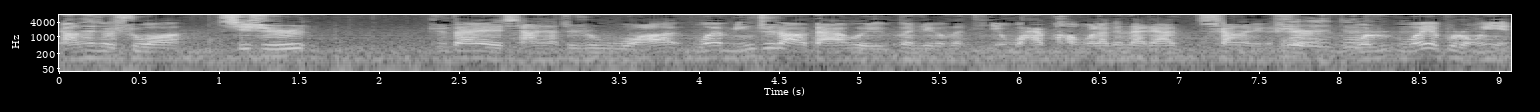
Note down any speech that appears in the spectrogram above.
然后他就说，其实，就大家也想想，就是我我也明知道大家会问这个问题，我还跑过来跟大家商量这个事儿，我我也不容易，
